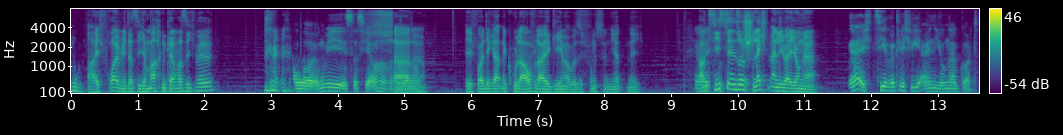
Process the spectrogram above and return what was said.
Oh, ich freue mich, dass ich hier machen kann, was ich will. Also irgendwie ist das hier auch noch. Schade. Ich wollte dir gerade eine coole Auflage geben, aber sie funktioniert nicht. Ja, Warum ich ziehst du denn so schlecht, mein lieber Junge? Ja, ich ziehe wirklich wie ein junger Gott.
